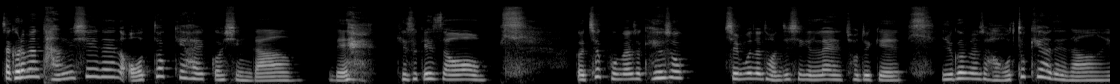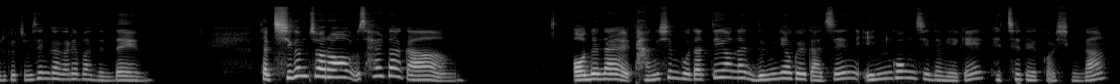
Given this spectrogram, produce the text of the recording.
자, 그러면 당신은 어떻게 할 것인가? 네, 계속해서 그 책 보면서 계속 질문을 던지시길래 저도 이렇게 읽으면서 아, 어떻게 해야 되나 이렇게 좀 생각을 해봤는데 자, 지금처럼 살다가 어느 날 당신보다 뛰어난 능력을 가진 인공지능에게 대체될 것인가?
